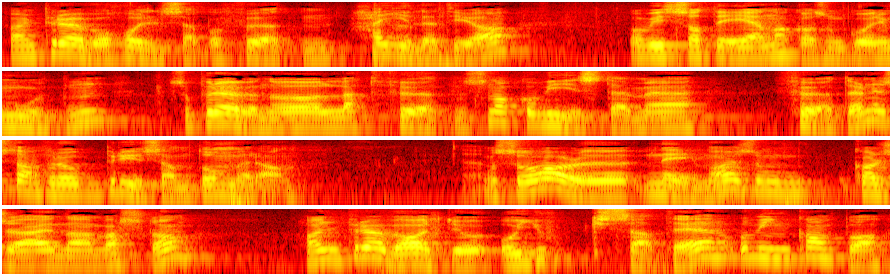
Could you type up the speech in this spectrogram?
For han prøver å holde seg på føttene hele tida. Og hvis det er noe som går imot den, så prøver han å la føttene snakke og vise det med føttene, i stedet for å bry seg om dommerne. Og så har du Neymar, som kanskje er en av de verste. Han prøver alltid å, å jukse seg til å vinne kamper,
